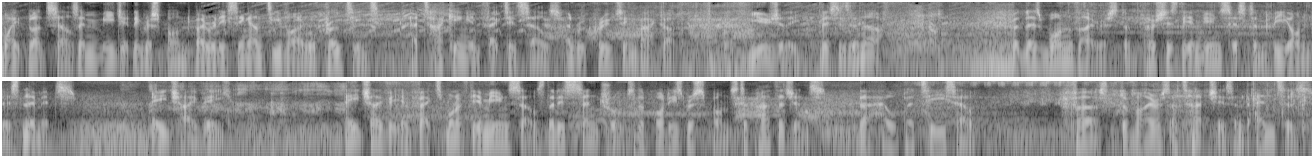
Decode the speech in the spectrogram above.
White blood cells immediately respond by releasing antiviral proteins, attacking infected cells and recruiting backup. Usually, this is enough. But there's one virus that pushes the immune system beyond its limits HIV. HIV infects one of the immune cells that is central to the body's response to pathogens, the helper T cell. First, the virus attaches and enters,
